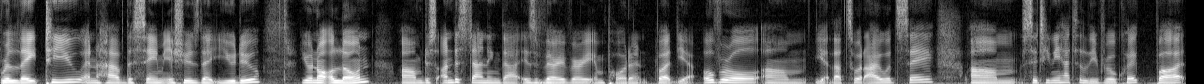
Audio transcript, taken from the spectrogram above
relate to you and have the same issues that you do. You're not alone. Um, just understanding that is very very important. But yeah overall um, yeah that's what i would say. Um, satini had to leave real quick but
